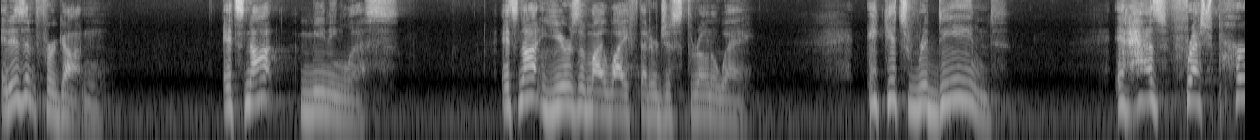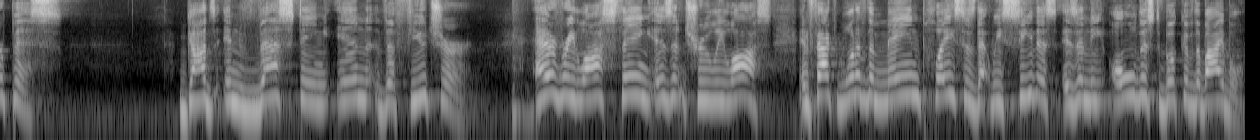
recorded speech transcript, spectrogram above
It isn't forgotten. It's not meaningless. It's not years of my life that are just thrown away. It gets redeemed, it has fresh purpose. God's investing in the future. Every lost thing isn't truly lost. In fact, one of the main places that we see this is in the oldest book of the Bible.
